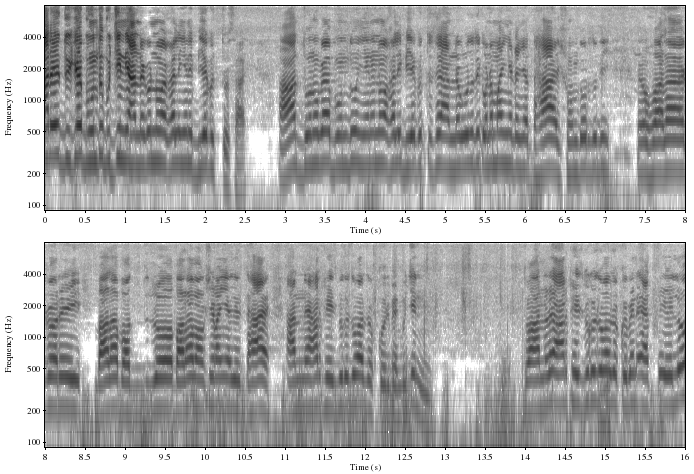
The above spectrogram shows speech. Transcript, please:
আরে দুইকে বন্ধু বুঝিনি আন্নাকে নোয়াখালী এনে বিয়ে করতে চায় আর দোনো গায়ে বন্ধু এনে নোয়াখালী বিয়ে করতে চায় আন্নাকে যদি কোনো মাইয়া টাইয়া থায় সুন্দর যদি হওয়ালা করে বালা ভদ্র বালা মাংসের মাইয়া যদি থায় আর ফেসবুকে যোগাযোগ করবেন বুঝছেন তো আপনারা আর ফেসবুকে যোগাযোগ করবেন। এতে এলো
